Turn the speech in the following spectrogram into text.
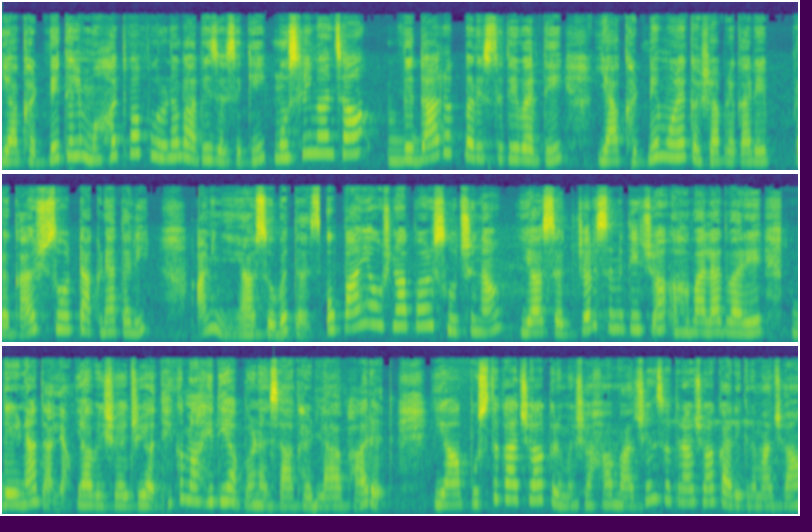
या घटनेतील महत्त्वपूर्ण बाबी जसे की मुस्लिमांचा विदारक परिस्थितीवरती या घटनेमुळे कशा प्रकारे प्रकाश सोड टाकण्यात आली? आणि यासोबतच उपाययोजनापर सूचना या सच्चर समितीच्या अहवालाद्वारे देण्यात आल्या. या विषयाची अधिक माहिती आपण असा घडला भारत. या पुस्तकाच्या क्रमशः वाचन सत्राच्या कार्यक्रमाच्या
